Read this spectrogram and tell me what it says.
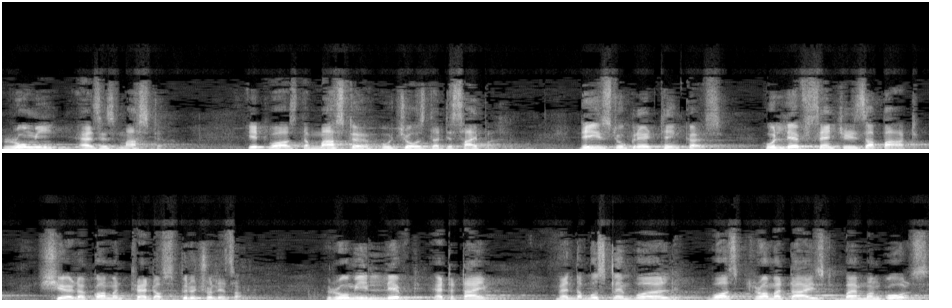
Rumi as his master. It was the master who chose the disciple. These two great thinkers, who lived centuries apart, shared a common thread of spiritualism. Rumi lived at a time when the Muslim world was traumatized by Mongols,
